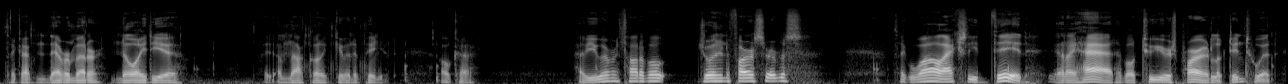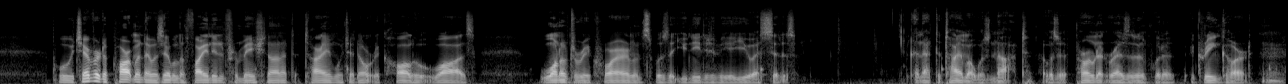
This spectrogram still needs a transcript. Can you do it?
It's like I've never met her, no idea. I, I'm not going to give an opinion. Okay. Have you ever thought about joining the fire service? It's like, well, I actually did, and I had about two years prior. I looked into it, but whichever department I was able to find information on at the time, which I don't recall who it was, one of the requirements was that you needed to be a U.S. citizen, and at the time I was not. I was a permanent resident with a, a green card. Mm.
